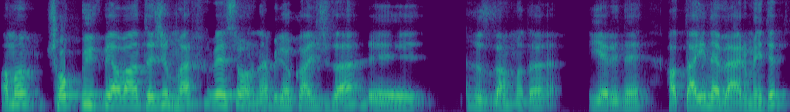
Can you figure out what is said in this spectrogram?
Ama çok büyük bir avantajım var ve sonra blokajda e, hızlanmada yerini hatta yine vermedin.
